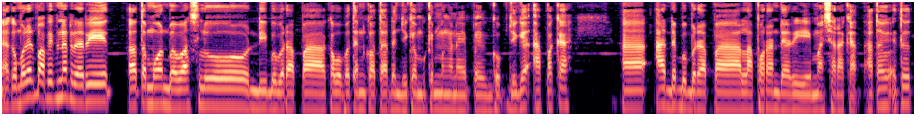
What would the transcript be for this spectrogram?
Nah, kemudian Pak Pipner dari uh, temuan Bawaslu di beberapa kabupaten kota dan juga mungkin mengenai Pilgub juga, apakah uh, ada beberapa laporan dari masyarakat atau itu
